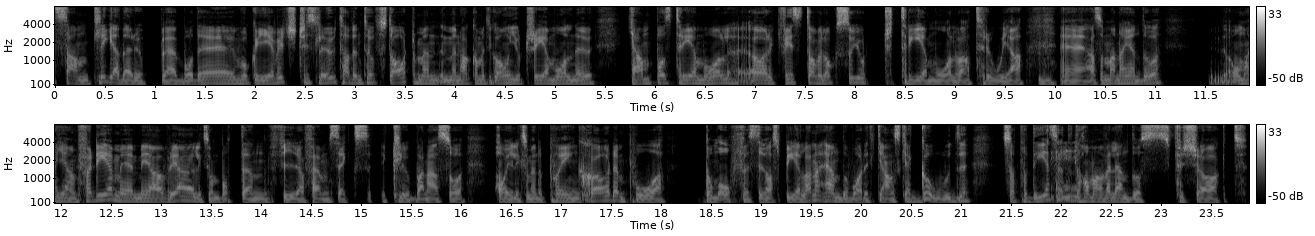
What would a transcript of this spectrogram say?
samtliga där uppe, både Vukojevic till slut hade en tuff start, men, men har kommit igång, gjort tre mål nu. Campos tre mål. Örqvist har väl också gjort tre mål, va, tror jag. Mm. Eh, alltså man har ändå om man jämför det med, med övriga liksom botten 4, 5, 6 klubbarna så har ju liksom ändå poängskörden på de offensiva spelarna ändå varit ganska god. Så på det sättet mm. har man väl ändå försökt,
